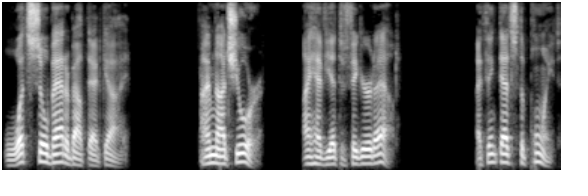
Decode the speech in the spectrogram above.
what's so bad about that guy? I'm not sure. I have yet to figure it out. I think that's the point.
